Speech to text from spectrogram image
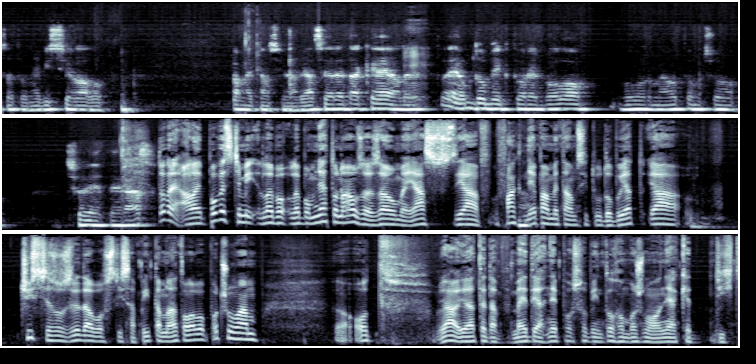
sa to nevysielalo. Pamätám si na viaceré také, ale mm. to je obdobie, ktoré bolo, hovoríme o tom, čo, čo je teraz. Dobre, ale povedzte mi, lebo, lebo mňa to naozaj zaujíma, ja, ja fakt no. nepamätám si tú dobu, ja, ja čiste zo zvedavosti sa pýtam na to, lebo počúvam od ja, ja teda v médiách nepôsobím dlho, možno nejaké 10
